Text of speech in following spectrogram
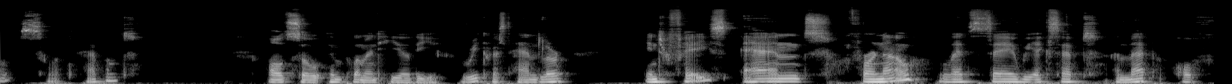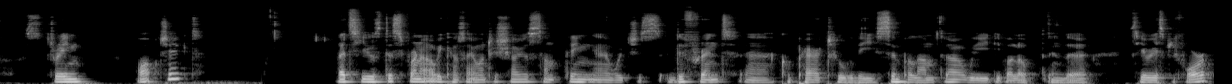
oops, what happened? Also implement here the request handler interface. And for now, let's say we accept a map of string object. Let's use this for now because I want to show you something uh, which is different uh, compared to the simple lambda we developed in the series before.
